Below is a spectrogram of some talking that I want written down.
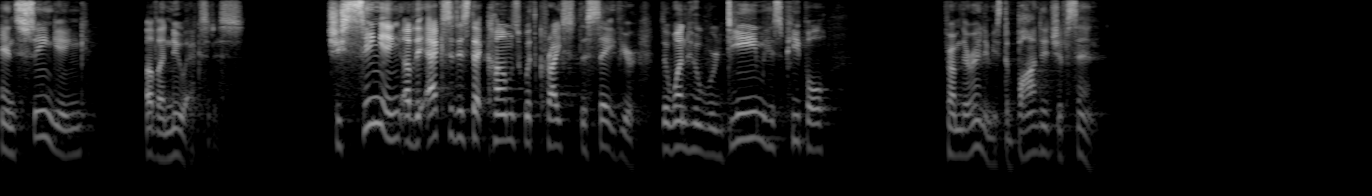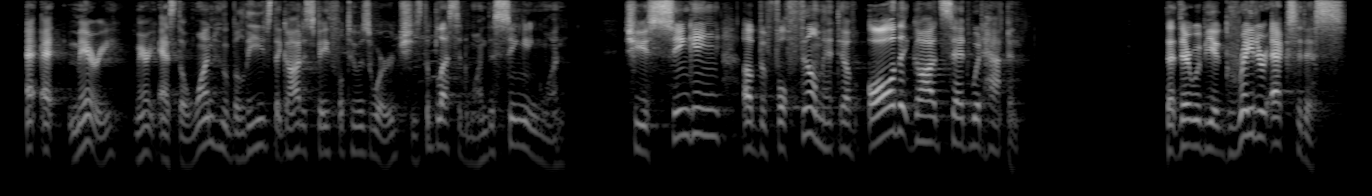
and singing of a new Exodus. She's singing of the Exodus that comes with Christ the Savior, the one who redeem his people from their enemies, the bondage of sin. At Mary, Mary, as the one who believes that God is faithful to his word, she's the blessed one, the singing one. She is singing of the fulfillment of all that God said would happen, that there would be a greater exodus.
